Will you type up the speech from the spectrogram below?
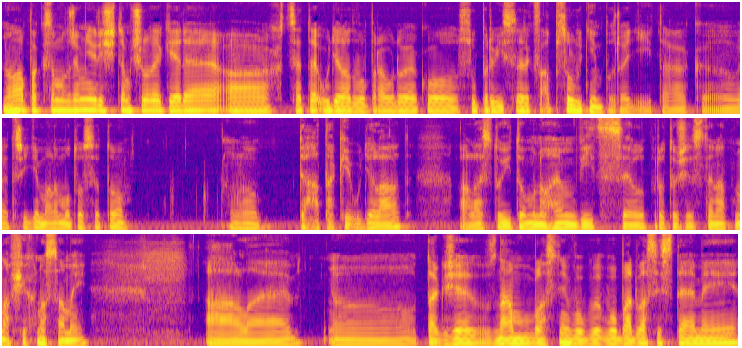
No a pak samozřejmě, když tam člověk jede a chcete udělat opravdu jako super výsledek v absolutním pořadí, tak eh, ve třídě Malemoto se to dá taky udělat ale stojí to mnohem víc sil, protože jste na, na všechno sami. Ale uh, takže znám vlastně ob, oba dva systémy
